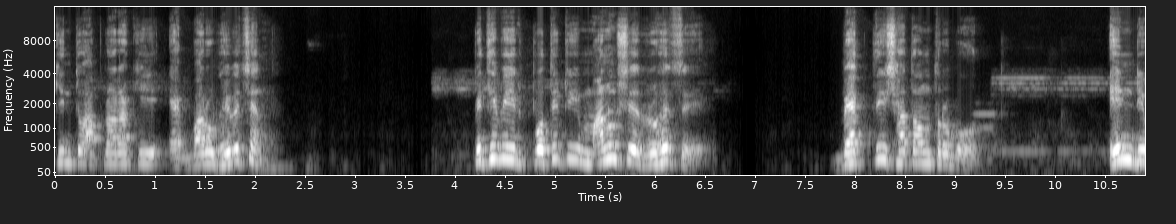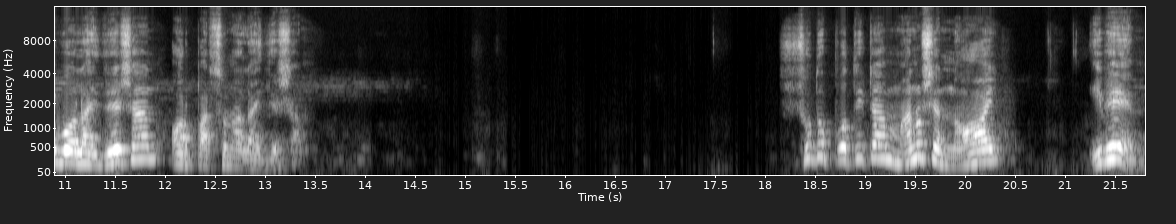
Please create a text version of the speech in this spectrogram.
কিন্তু আপনারা কি একবারও ভেবেছেন? পৃথিবীর প্রতিটি মানুষের রয়েছে ব্যক্তি স্বাতন্ত্র বোধ, ইন্ডিভিজুয়ালাইজেশন অর পার্সোনালাইজেশন। শুধু প্রতিটা মানুষের নয়, ইভেন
